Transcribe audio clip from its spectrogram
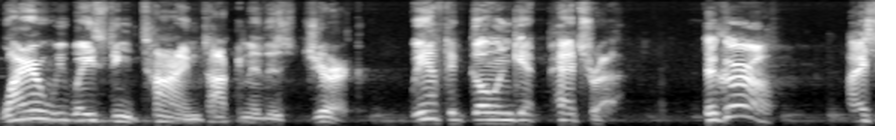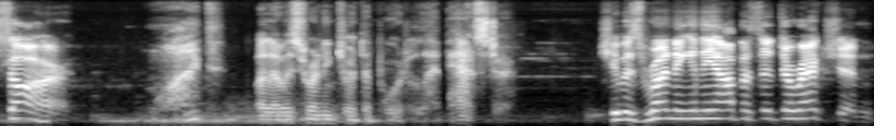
Why are we wasting time talking to this jerk? We have to go and get Petra. The girl! I saw her. What? While I was running toward the portal, I passed her. She was running in the opposite direction.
